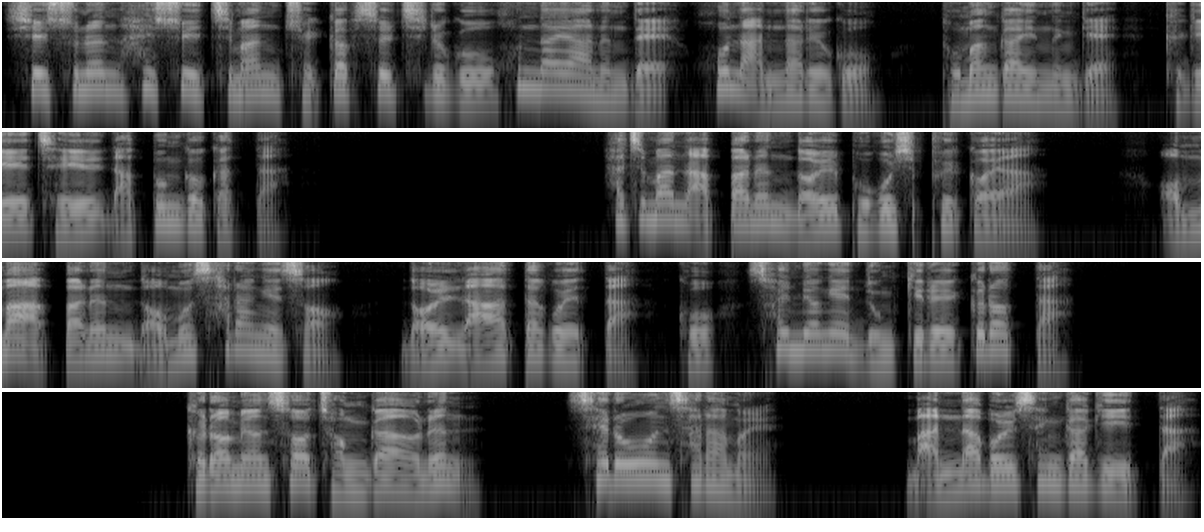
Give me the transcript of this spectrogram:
실수는 할 수 있지만 죗값을 치르고 혼나야 하는데 혼 안 나려고 도망가 있는 게 그게 제일 나쁜 것 같다. 하지만 아빠는 널 보고 싶을 거야. 엄마 아빠는 너무 사랑해서 널 낳았다고 했다. 고 설명의 눈길을 끌었다. 그러면서 정가은은 새로운 사람을 만나볼 생각이 있다.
